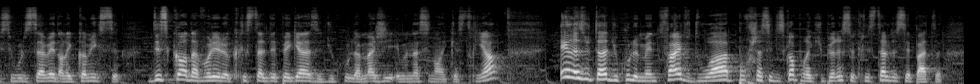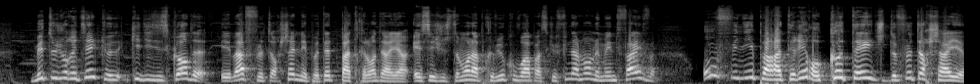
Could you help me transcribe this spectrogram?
si vous le savez dans les comics, Discord a volé le cristal des Pégases et du coup la magie est menacée dans Equestria. Et résultat, du coup le Main 5 doit pourchasser Discord pour récupérer ce cristal de ses pattes. Mais toujours est-il que qui dit Discord, et eh bah Fluttershy n'est peut-être pas très loin derrière. Et c'est justement la preview qu'on voit parce que finalement le Main 5 ont fini par atterrir au cottage de Fluttershy.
